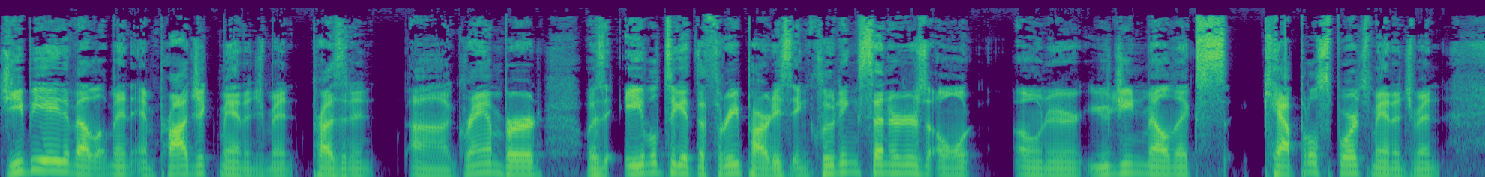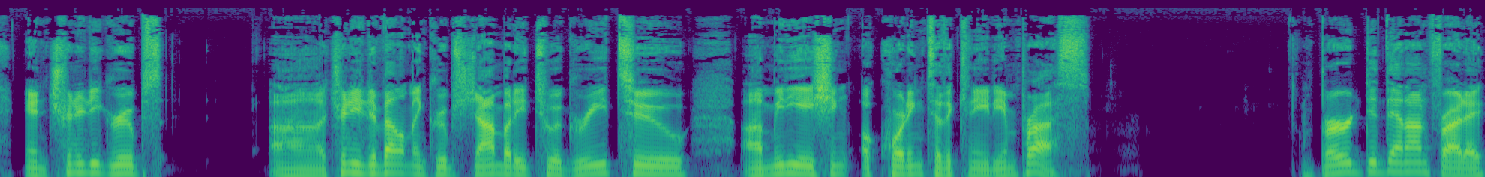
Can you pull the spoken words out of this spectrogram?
GBA Development and Project Management President uh, Graham Bird was able to get the three parties, including Senators own, owner Eugene Melnyk's Capital Sports Management and Trinity Group's uh, Trinity Development Group's John Ruddy to agree to uh, mediation, according to the Canadian press. Bird did that on Friday,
